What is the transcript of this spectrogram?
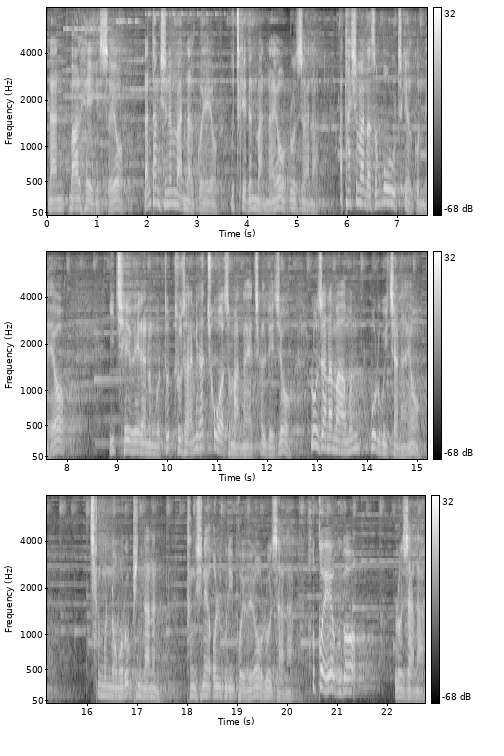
난 말해야겠어요. 난 당신은 만날 거예요. 어떻게든 만나요, 로자나. 아, 다시 만나서 뭘 어떻게 할 건데요? 이 재회라는 것도 두 사람이 다 좋아서 만나야 잘 되죠. 로자나 마음은 모르고 있잖아요. 창문 너머로 빛나는 당신의 얼굴이 보여요, 로자나. 헛거예요, 그거. 로자나,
